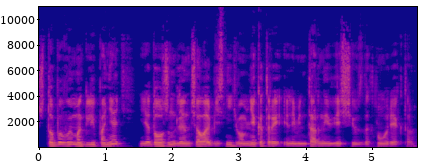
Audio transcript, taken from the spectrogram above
Чтобы вы могли понять, я должен для начала объяснить вам некоторые элементарные вещи, вздохнул ректор.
